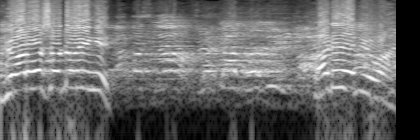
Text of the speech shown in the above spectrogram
You are also doing it. What is that you want?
